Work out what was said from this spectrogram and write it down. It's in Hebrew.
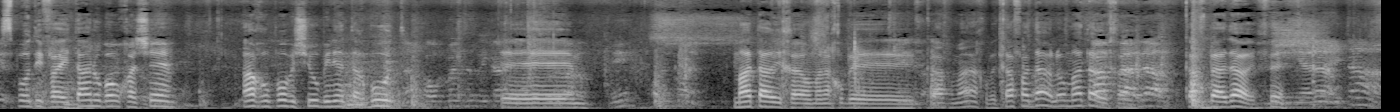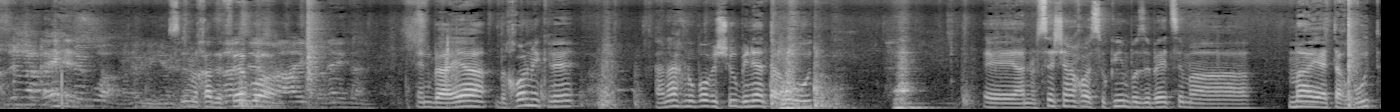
ספוטיפיי איתנו, ברוך השם. אנחנו פה בשיעור בעניין תרבות. אה, מה התאריך היום? אנחנו בכף, מה? אנחנו בכף אדר? לא, מה התאריך היום? כף באדר, יפה. 21 בפברואר. אין בעיה. בכל מקרה, אנחנו פה בשיעור בעניין תרבות. אה, הנושא שאנחנו עסוקים בו זה בעצם מהי התרבות.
